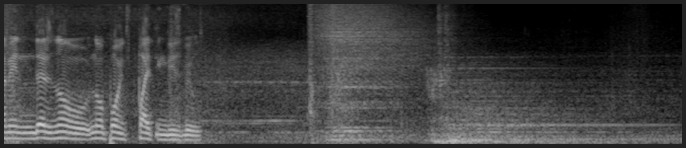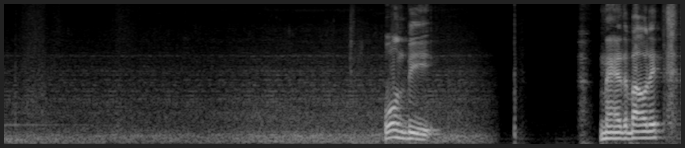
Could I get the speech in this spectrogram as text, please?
I mean, there's no no point fighting this build. Won't be mad about it.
